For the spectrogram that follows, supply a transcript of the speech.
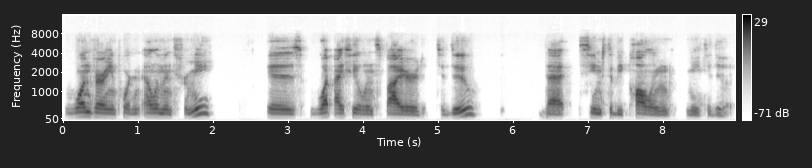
one very important element for me is what I feel inspired to do that seems to be calling me to do it.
